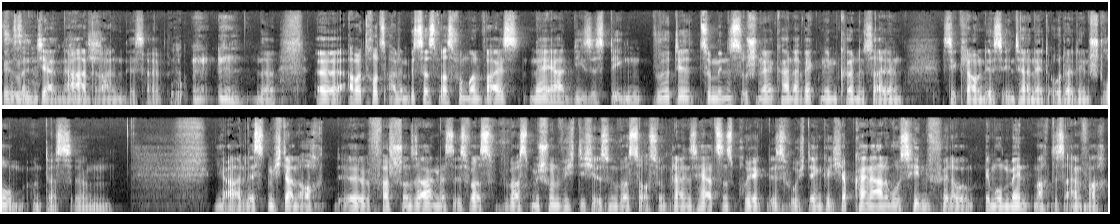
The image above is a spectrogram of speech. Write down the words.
wir sind ja nah dran, deshalb. Ja. ne? äh, aber trotz allem ist das was, wo man weiß, naja, dieses Ding wird dir zumindest so schnell keiner wegnehmen können, es sei denn, sie klauen dir das Internet oder den Strom. Und das, ähm, ja, lässt mich dann auch äh, fast schon sagen, das ist was, was mir schon wichtig ist und was auch so ein kleines Herzensprojekt ist, wo ich denke, ich habe keine Ahnung, wo es hinführt, aber im Moment macht es einfach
